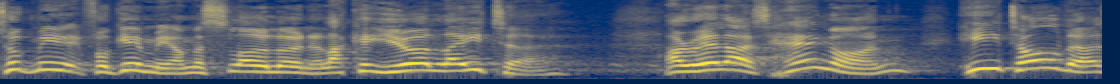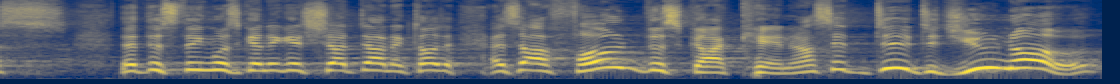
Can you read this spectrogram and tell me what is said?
took me, forgive me, I'm a slow learner. Like a year later, I realized, hang on, he told us that this thing was going to get shut down and closed. And so I phoned this guy, Ken, and I said, dude, did you know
